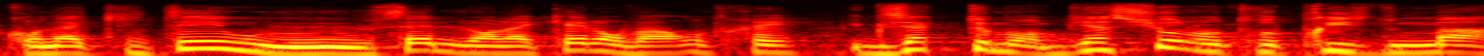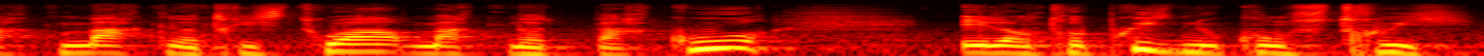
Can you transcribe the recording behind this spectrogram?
qu'on a quittée ou celle dans laquelle on va entrer. Exactement. Bien sûr, l'entreprise nous marque, marque notre histoire, marque notre parcours, et l'entreprise nous construit.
